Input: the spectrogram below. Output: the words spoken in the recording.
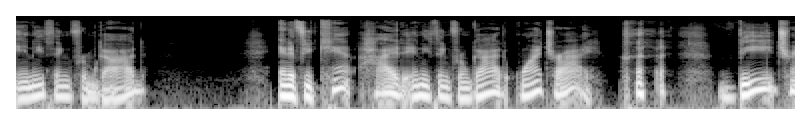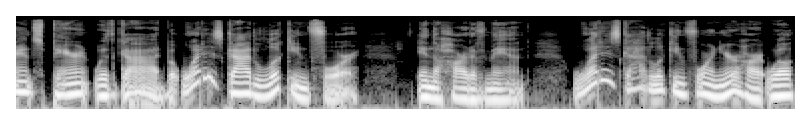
anything from God? And if you can't hide anything from God, why try? Be transparent with God. But what is God looking for in the heart of man? What is God looking for in your heart? Well,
